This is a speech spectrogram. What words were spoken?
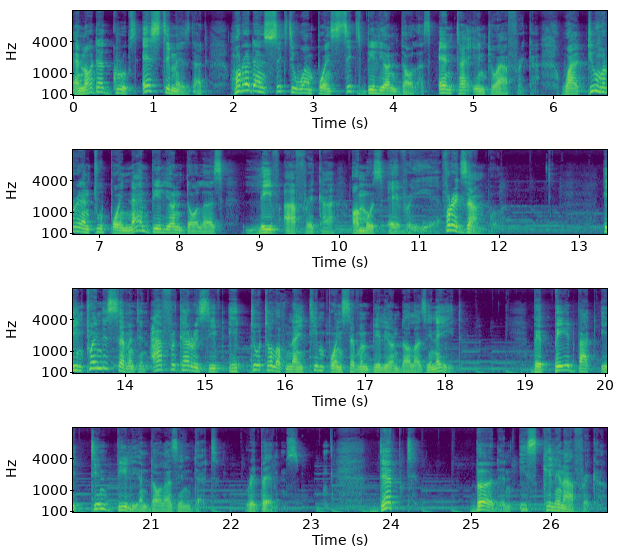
and other groups estimates that $161.6 billion enter into Africa, while $202.9 billion leave Africa almost every year. For example, in 2017, Africa received a total of $19.7 billion in aid, but paid back $18 billion in debt repayments. Debt burden is killing Africa.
